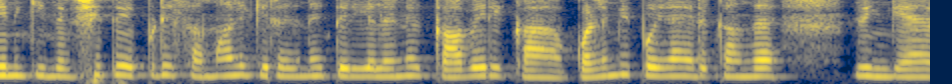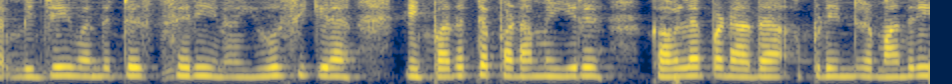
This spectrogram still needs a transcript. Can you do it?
எனக்கு இந்த விஷயத்தை எப்படி சமாளிக்கிறதுனே தெரியலைன்னு காவேரி கா குழம்பி போய் தான் இருக்காங்க. இங்கே விஜய் வந்துட்டு சரி நான் யோசிக்கிறேன். நீ பதட்டப்படாமல் இரு. கவலைப்படாத. அப்படின்ற மாதிரி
